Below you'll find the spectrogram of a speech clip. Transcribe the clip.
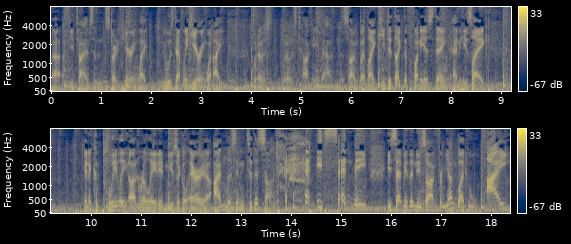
uh, a few times and then started hearing like he was definitely hearing what I what I was what I was talking about in the song. But like he did like the funniest thing, and he's like in a completely unrelated musical area. I'm listening to this song. he sent me he sent me the new song from Yungblud, who I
